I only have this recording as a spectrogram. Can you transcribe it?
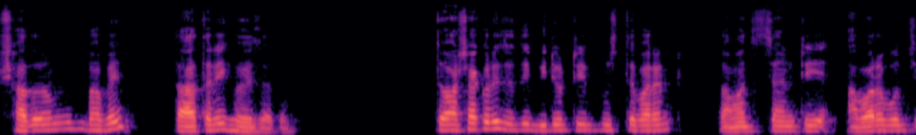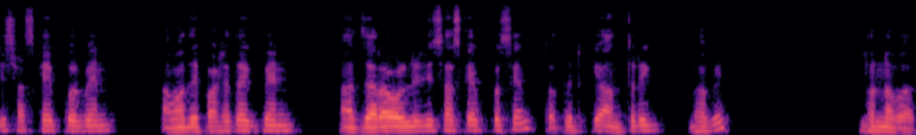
সাধারণভাবে তাড়াতাড়ি হয়ে যাবে। তো আশা করি যদি ভিডিওটি বুঝতে পারেন, তো আমাদের চ্যানেলটি আবারও বলছি সাবস্ক্রাইব করবেন, আমাদের পাশে থাকবেন। আর যারা অলরেডি সাবস্ক্রাইব করছেন তাদেরকে আন্তরিকভাবে ধন্যবাদ।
